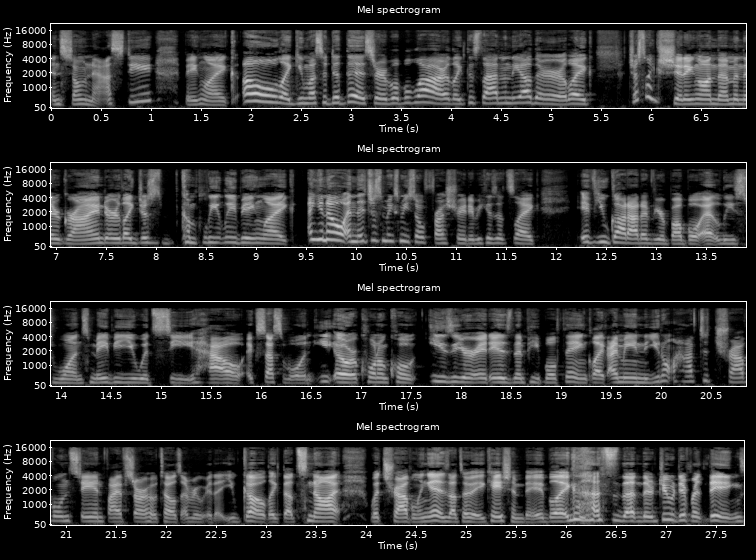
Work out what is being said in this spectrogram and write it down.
and so nasty being like oh like you must have did this or blah blah blah or like this that and the other or, like just like shitting on them and their grind or like just completely being like you know and it just makes me so frustrated because it's like if you got out of your bubble at least once, maybe you would see how accessible and e- or quote unquote easier it is than people think. Like, I mean, you don't have to travel and stay in five star hotels everywhere that you go. Like, that's not what traveling is. That's a vacation, babe. Like, that's that they're two different things.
